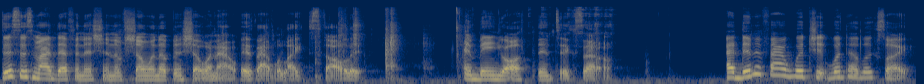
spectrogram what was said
this is my definition of showing up and showing out, as I would like to call it, and being your authentic self identify what you, what that looks like.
